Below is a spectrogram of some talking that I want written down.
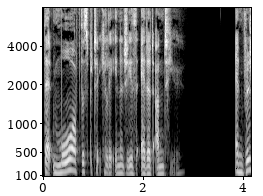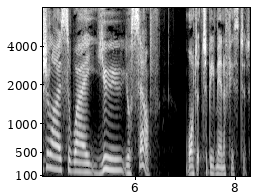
that more of this particular energy is added unto you and visualize the way you yourself want it to be manifested.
